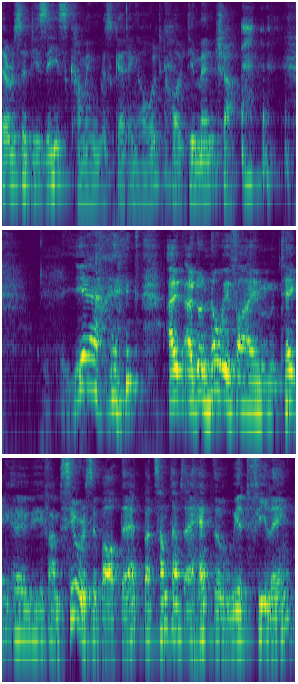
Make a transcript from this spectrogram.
there is a disease coming with getting old called dementia. yeah, it, I, I don't know if I'm take uh, if I'm serious about that, but sometimes I had the weird feeling.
